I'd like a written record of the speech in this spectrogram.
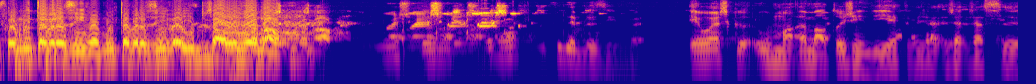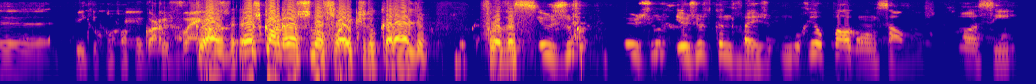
Foi muito abrasiva, muito abrasiva e o pessoal levou a mal. Eu acho que eu não acho que é abrasiva. Eu acho que o, a malta hoje em dia já, já, já se pica com qualquer coisa. Claro, é os, corn, é os snowflakes do caralho. Foda-se. Eu juro, eu juro, eu juro que quando vejo morreu Paulo Gonçalves, só assim,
